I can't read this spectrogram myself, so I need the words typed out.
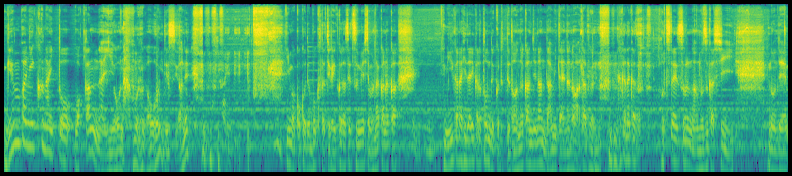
現場に行かないと分かんないようなものが多いですよね。今ここで僕たちがいくら説明してもなかなか右から左から飛んでくるってどんな感じなんだみたいなのは多分 なかなか お伝えするのは難しいので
